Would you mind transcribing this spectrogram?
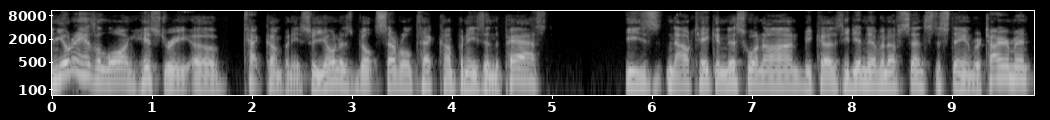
and Yona has a long history of tech companies. So Yona's built several tech companies in the past. He's now taken this one on because he didn't have enough sense to stay in retirement,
